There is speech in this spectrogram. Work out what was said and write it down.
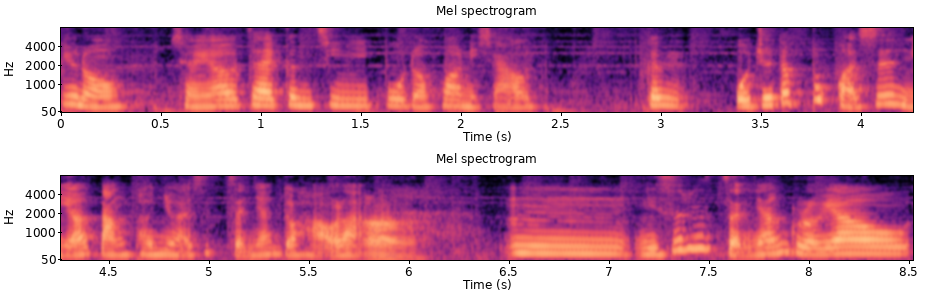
，you know，想要再更进一步的话，你想要更，我觉得不管是你要当朋友还是怎样都好啦。啊，嗯，你是不是怎样都要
